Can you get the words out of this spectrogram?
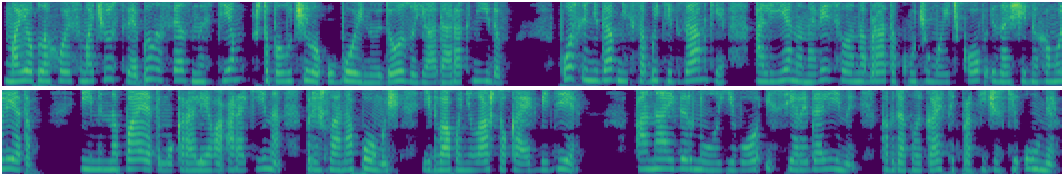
Мое плохое самочувствие было связано с тем, что получила убойную дозу яда аракнидов. После недавних событий в замке Альена навесила на брата кучу маячков и защитных амулетов. Именно поэтому королева Аракина пришла на помощь, едва поняла, что Кай в беде. Она и вернула его из Серой долины, когда Клыкастик практически умер.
